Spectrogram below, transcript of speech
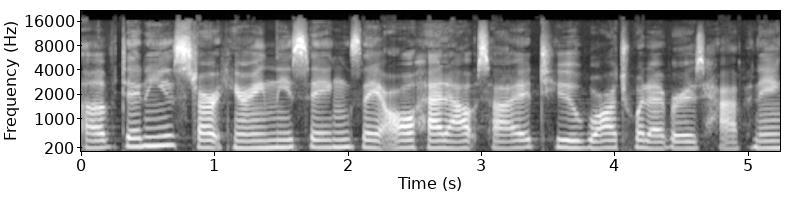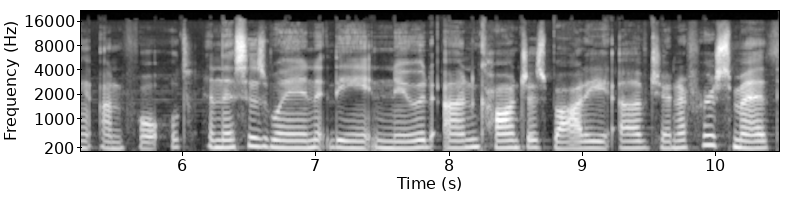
of Denny's start hearing these things, they all head outside to watch whatever is happening unfold. And this is when the nude, unconscious body of Jennifer Smith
